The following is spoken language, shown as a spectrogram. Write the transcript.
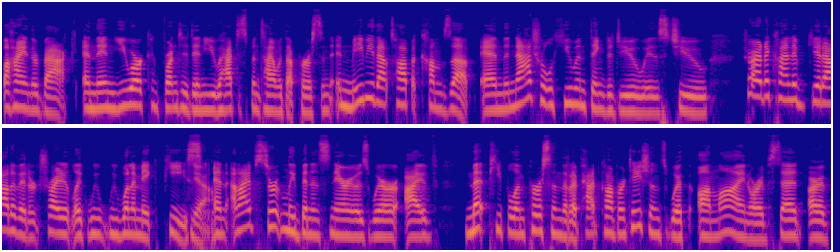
behind their back and then you are confronted and you have to spend time with that person and maybe that topic comes up and the natural human thing to do is to try to kind of get out of it or try to like we, we want to make peace yeah. and, and i've certainly been in scenarios where i've met people in person that i've had confrontations with online or i've said or i've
